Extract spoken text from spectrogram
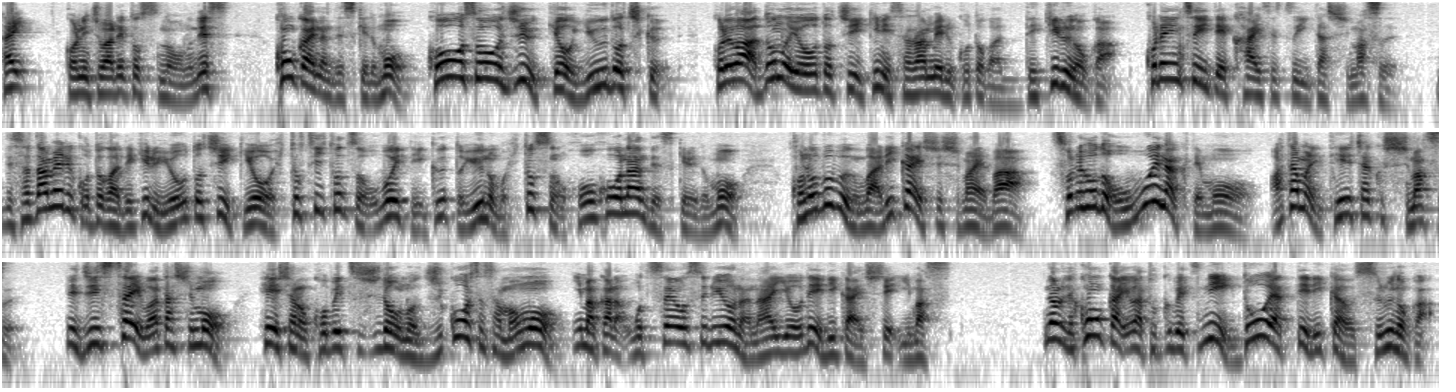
はい、こんにちは、レトスノーノです。今回なんですけども、高層住居誘導地区。これはどの用途地域に定めることができるのか、これについて解説いたします。で、定めることができる用途地域を一つ一つ覚えていくというのも一つの方法なんですけれども、この部分は理解してしまえば、それほど覚えなくても頭に定着します。で、実際私も弊社の個別指導の受講者様も今からお伝えをするような内容で理解しています。なので今回は特別にどうやって理解をするのか、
